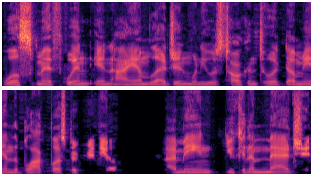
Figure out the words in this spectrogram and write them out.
Will Smith went in I Am Legend when he was talking to a dummy in the blockbuster video? I mean, you can imagine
